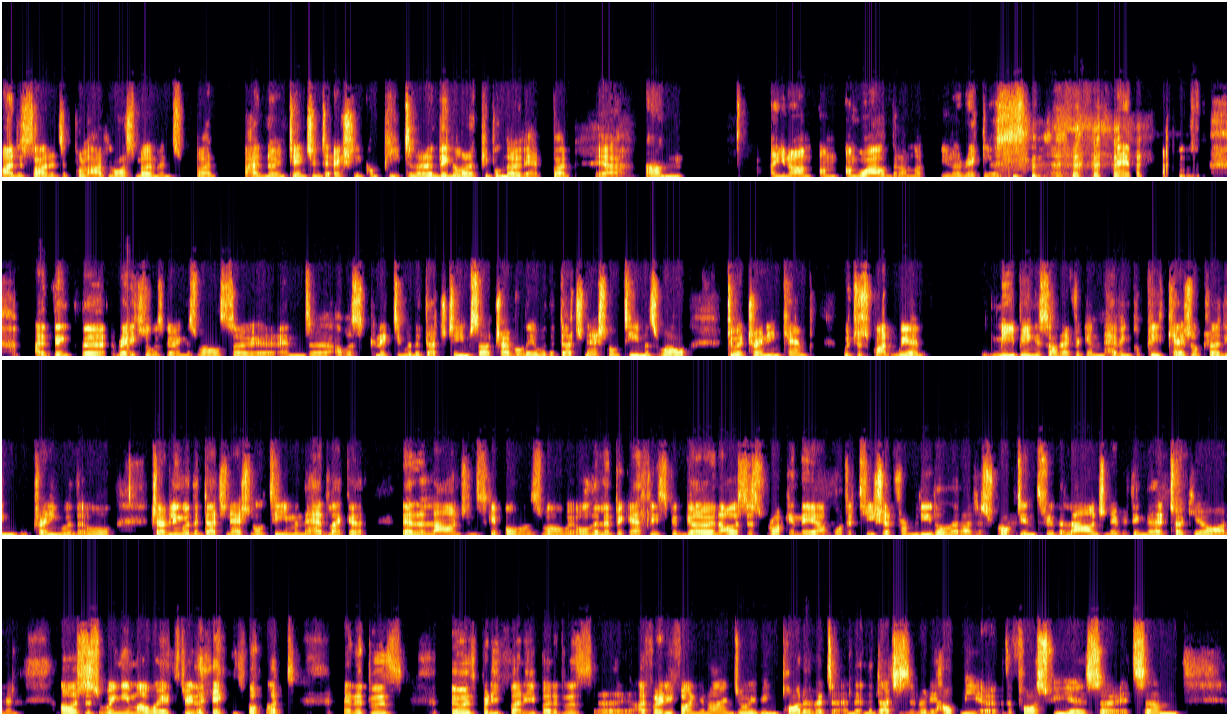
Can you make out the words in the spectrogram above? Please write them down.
I decided to pull out last moment, but I had no intention to actually compete, and I don't think a lot of people know that. But yeah, um, you know, I'm I'm I'm wild, but I'm not, you know, reckless. and um, I think that Rachel was going as well. So, uh, and uh, I was connecting with the Dutch team, so I traveled there with the Dutch national team as well to a training camp, which was quite weird. Me being a South African, having complete casual clothing, training with or traveling with the Dutch national team, and they had like a they had a lounge in Schiphol as well, where all the Olympic athletes could go. And I was just rocking there. I bought a T-shirt from Lidl that I just rocked in through the lounge and everything that had Tokyo on, and I was just winging my way through the airport. And it was it was pretty funny, but it was uh, I really fun. You know, I enjoy being part of it, and, and the Dutchies have really helped me over the past few years. So it's um.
